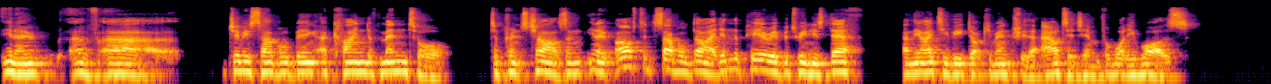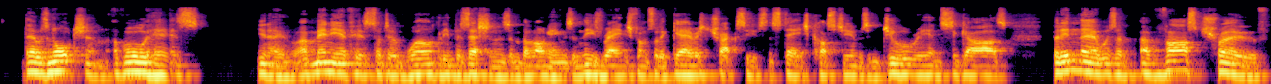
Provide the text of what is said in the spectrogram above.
you know of uh, Jimmy Savile being a kind of mentor to Prince Charles. And, you know, after Savile died, in the period between his death and the ITV documentary that outed him for what he was, there was an auction of all his, you know, uh, many of his sort of worldly possessions and belongings. And these range from sort of garish tracksuits and stage costumes and jewelry and cigars. But in there was a, a vast trove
